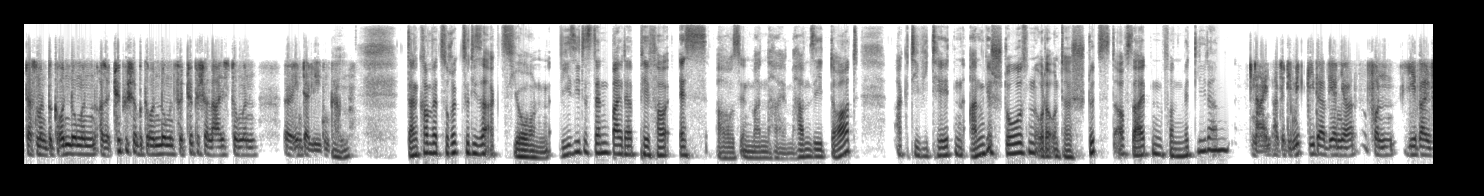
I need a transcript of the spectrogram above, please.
dass man Begründungen, also typische Begründungen für typische Leistungen äh, hinterlegen kann. Mhm. Dann kommen wir zurück zu dieser Aktion. Wie sieht es denn bei der PVS aus in Mannheim? Haben Sie dort Aktivitäten angestoßen oder unterstützt auf Seiten von Mitgliedern? Nein, also die Mitglieder werden ja von jeweils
